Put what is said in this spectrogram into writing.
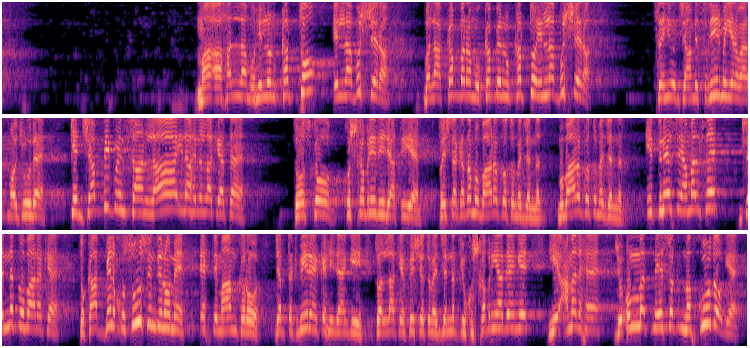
ما احل محل قط اللہ بشرا ولا کبر مکبر قط اللہ بشرا۔ صحیح جامع صغیر میں یہ روایت موجود ہے کہ جب بھی کوئی انسان لا الہ الا اللہ کہتا ہے تو اس کو خوشخبری دی جاتی ہے۔ فرشتہ کہتا مبارک ہو تمہیں جنت، مبارک ہو تمہیں جنت۔ اتنے سے عمل سے جنت مبارک ہے۔ تو کہا، بالخصوص ان دنوں میں اہتمام کرو۔ جب تکبیریں کہی جائیں گی تو اللہ کے فرشتے تمہیں جنت کی خوشخبریاں دیں گے۔ یہ عمل ہے جو امت میں اس وقت مفقود ہو گیا ہے۔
